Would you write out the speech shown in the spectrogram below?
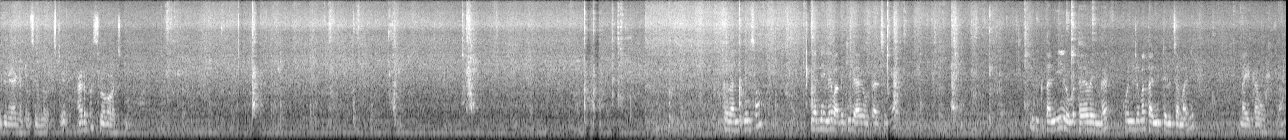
இது வேகட்டும். சிம்மில் வச்சுட்டு அடுப்பை ஸ்லோவாக வச்சுக்கணும். ஒரு அஞ்சு நிமிஷம் எண்ணெயிலே வதக்கி வேக விட்டாச்சுங்க. இதுக்கு தண்ணி ரொம்ப தேவையில்லை. கொஞ்சமாக தண்ணி தெளித்த மாதிரி லைட்டாக ஊற்றிக்கலாம்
